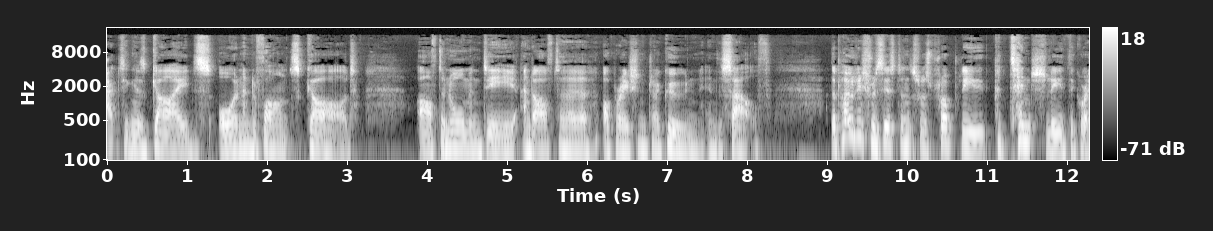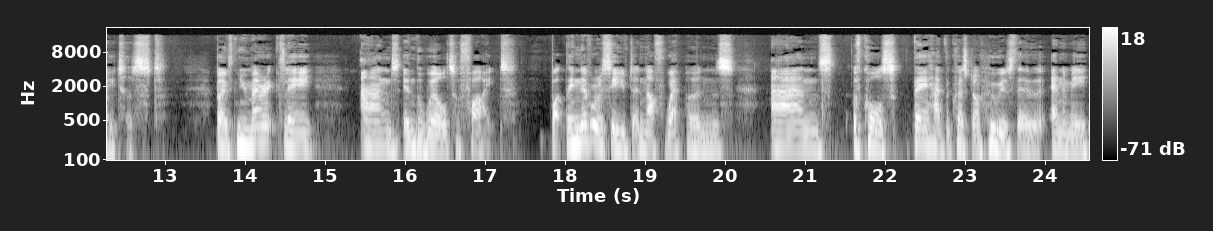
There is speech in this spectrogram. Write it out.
acting as guides or an advance guard after Normandy and after Operation Dragoon in the south. The Polish resistance was probably potentially the greatest, both numerically and in the will to fight. But they never received enough weapons, and of course, they had the question of who is the enemy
